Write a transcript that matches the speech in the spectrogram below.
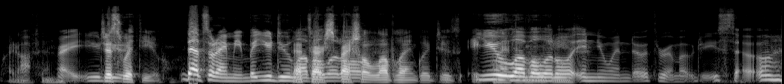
quite often. right? You Just do, with you. that's what I mean. But you do That's love our a little. special love language. Is you love a little innuendo through emojis, so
